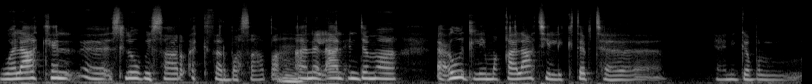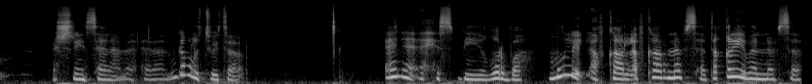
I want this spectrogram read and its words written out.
ولكن آه، أسلوبي صار أكثر بساطة. مم. أنا الآن عندما أعود لمقالاتي اللي كتبتها يعني قبل عشرين سنة مثلا قبل تويتر أنا أحس بغربة مو للأفكار الأفكار نفسها تقريبا نفسها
